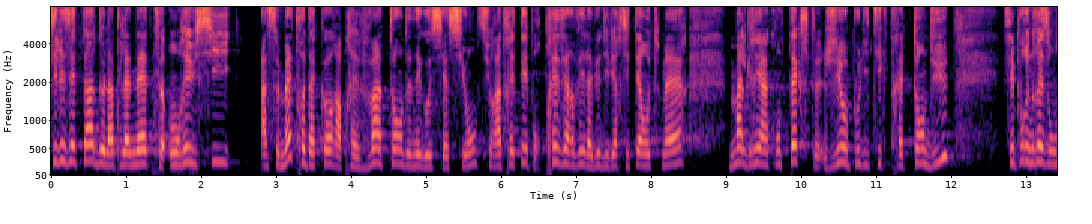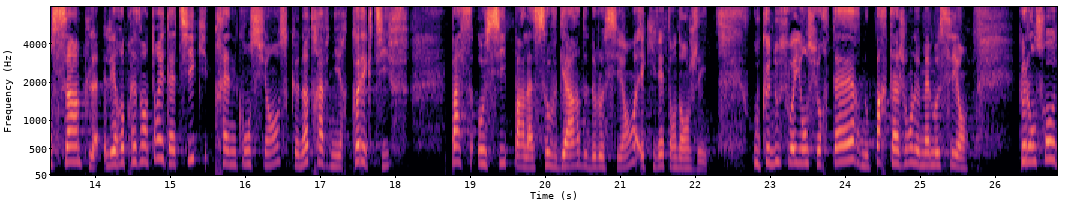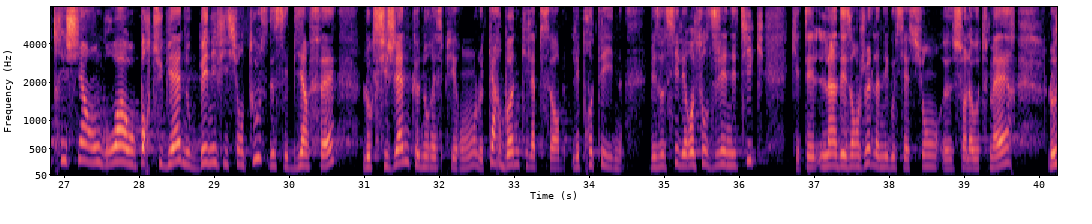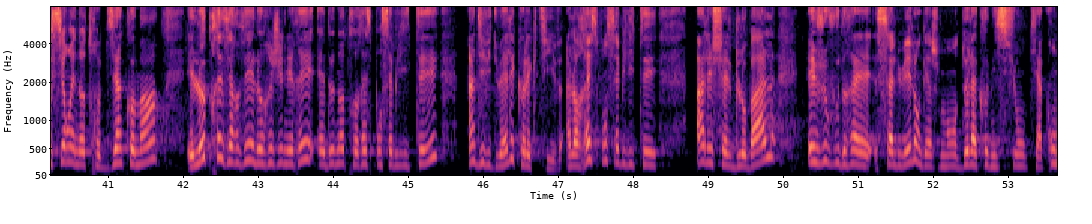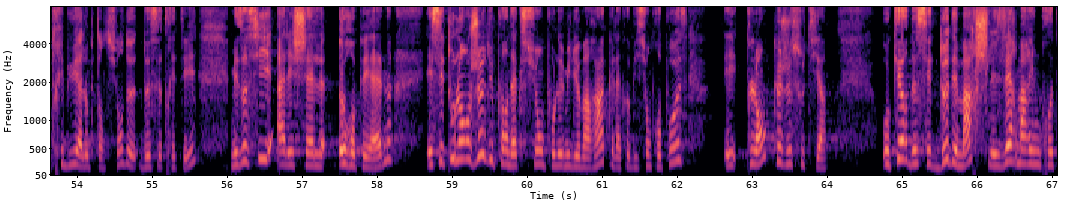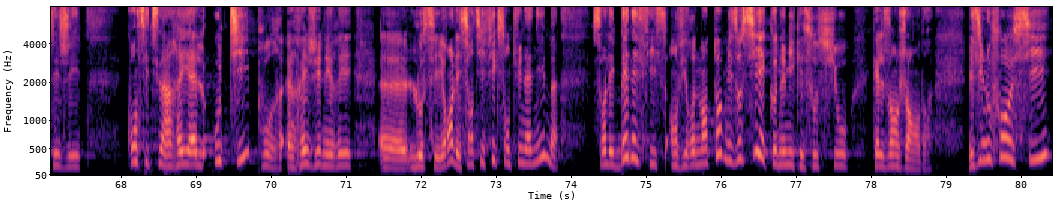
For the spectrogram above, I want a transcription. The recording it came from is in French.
Si les États de la planète ont réussi à se mettre d'accord après 20 ans de négociations sur un traité pour préserver la biodiversité en haute mer, malgré un contexte géopolitique très tendu, c'est pour une raison simple, les représentants étatiques prennent conscience que notre avenir collectif passe aussi par la sauvegarde de l'océan et qu'il est en danger. Où que nous soyons sur Terre, nous partageons le même océan. Que l'on soit autrichien, hongrois ou portugais, nous bénéficions tous de ces bienfaits, l'oxygène que nous respirons, le carbone qu'il absorbe, les protéines, mais aussi les ressources génétiques, qui étaient l'un des enjeux de la négociation euh, sur la haute mer. L'océan est notre bien commun et le préserver et le régénérer est de notre responsabilité individuelle et collective. Alors responsabilité à l'échelle globale et je voudrais saluer l'engagement de la Commission qui a contribué à l'obtention de, ce traité, mais aussi à l'échelle européenne. Et c'est tout l'enjeu du plan d'action pour le milieu marin que la Commission propose et plan que je soutiens. Au cœur de ces deux démarches, les aires marines protégées constituent un réel outil pour régénérer euh, l'océan. Les scientifiques sont unanimes sur les bénéfices environnementaux, mais aussi économiques et sociaux qu'elles engendrent. Mais il nous faut aussi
